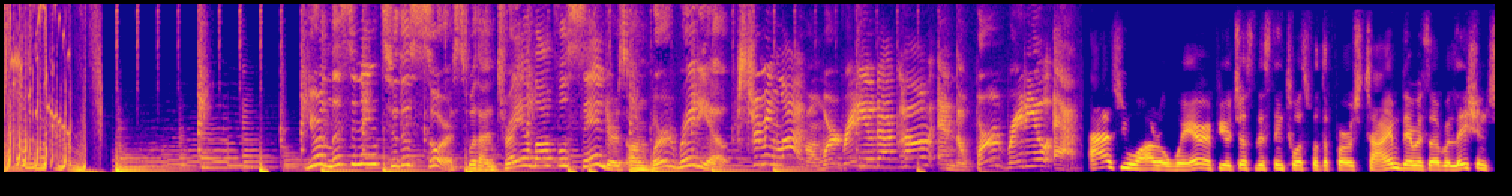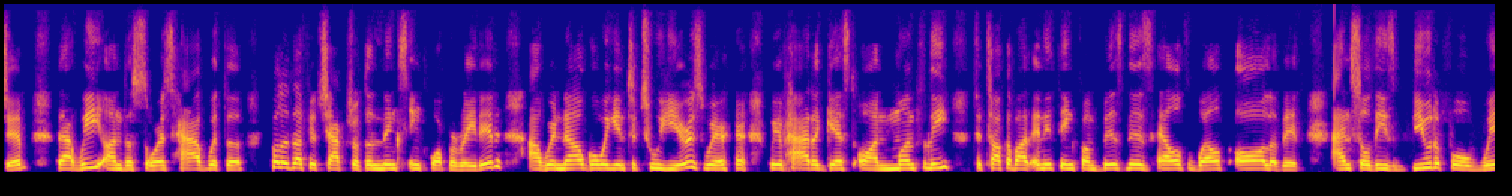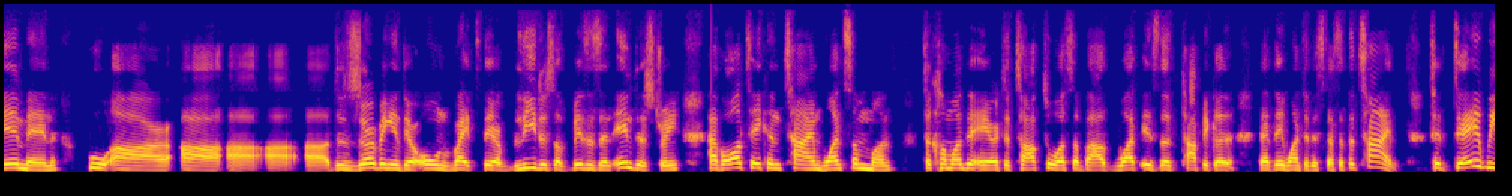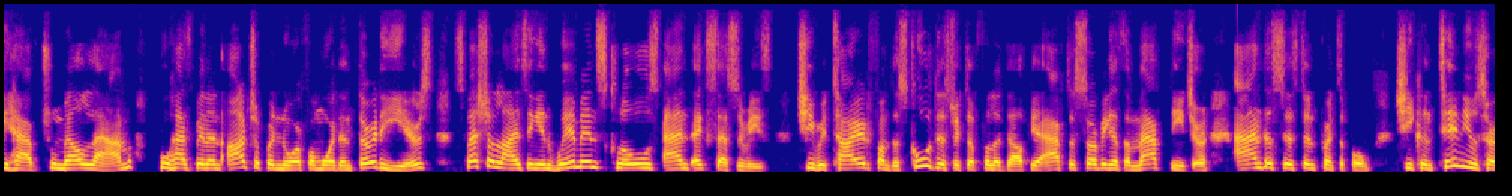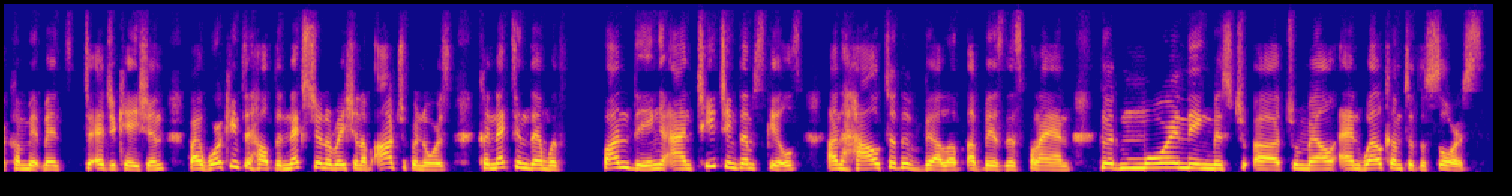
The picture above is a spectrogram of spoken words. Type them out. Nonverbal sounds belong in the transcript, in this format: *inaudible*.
You're listening to The Source with Andrea Lawful Sanders on Word Radio. Streaming live on wurdradio.com and the Word Radio app. As you are aware, if you're just listening to us for the first time, there is a relationship that we on The Source have with the Philadelphia chapter of the Links Incorporated. Uh, we're now going into two years where *laughs* we've had a guest on monthly to talk about anything from business, health, wealth, all of it. And so these beautiful women who are uh, uh, uh, uh, deserving in their own rights. They are leaders of business and industry, have all taken time once a month to come on the air to talk to us about what is the topic uh, that they want to discuss at the time. Today we have Trumell Lamb, who has been an entrepreneur for more than 30 years, specializing in women's clothes and accessories. She retired from the school district of Philadelphia after serving as a math teacher and assistant principal. She continues her commitment to education by working to help the next generation of entrepreneurs, connecting them with funding and teaching them skills on how to develop a business plan. Good morning, Ms. Tr- uh, Trumell, and welcome to the source.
